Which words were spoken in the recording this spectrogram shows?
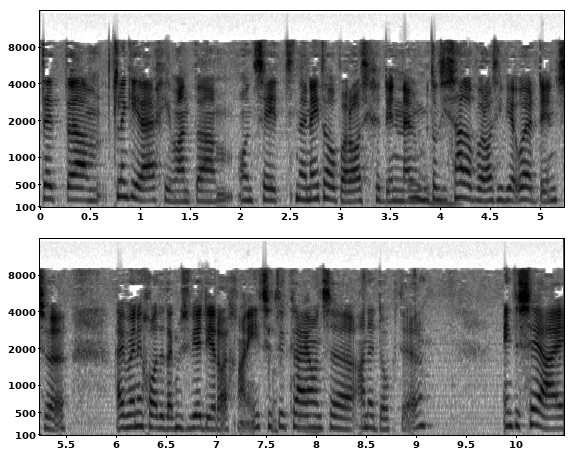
dit um klink nie reg nie want um ons het nou net 'n operasie gedoen nou moet ons dieselfde operasie weer oor doen. So hy wou nie gehad het ek moes weer deur daai gaan nie. So toe kry ons 'n ander dokter. En toe sê hy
